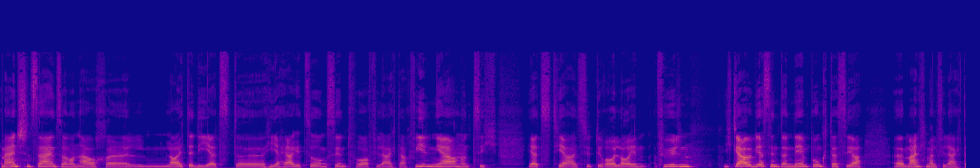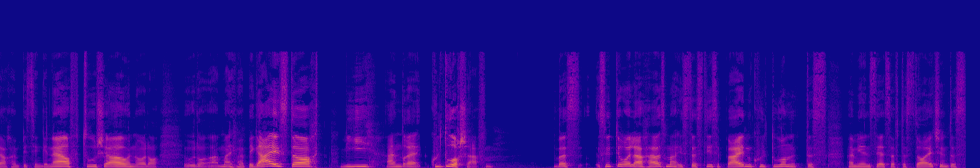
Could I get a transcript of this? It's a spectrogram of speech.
Menschen sein, sondern auch äh, Leute, die jetzt äh, hierher gezogen sind vor vielleicht auch vielen Jahren und sich jetzt hier als Südtirolerin fühlen. Ich glaube, wir sind an dem Punkt, dass wir äh, manchmal vielleicht auch ein bisschen genervt zuschauen oder, oder manchmal begeistert, wie andere Kultur schaffen. Was Südtirol auch ausmacht, ist, dass diese beiden Kulturen, das, wenn wir uns jetzt auf das Deutsche und das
